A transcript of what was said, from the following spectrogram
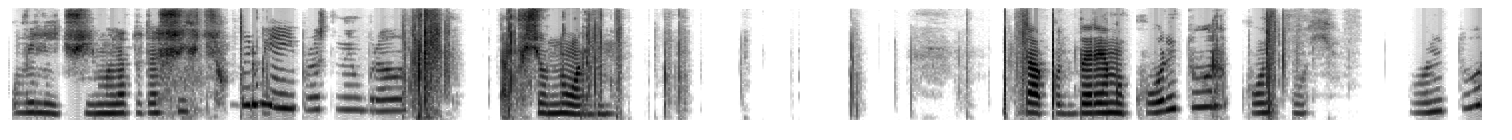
увеличиваем. Я туда шрифт уберу, я її просто не убрала. Так, все, норм. Так, от беремо контур, кон... Ой. контур,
